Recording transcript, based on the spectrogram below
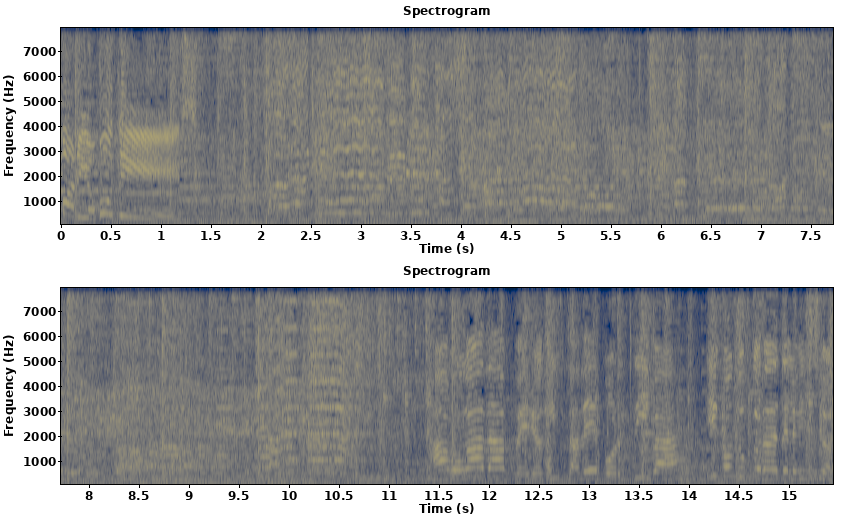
Mario Mutis. abogada, periodista deportiva y conductora de televisión.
